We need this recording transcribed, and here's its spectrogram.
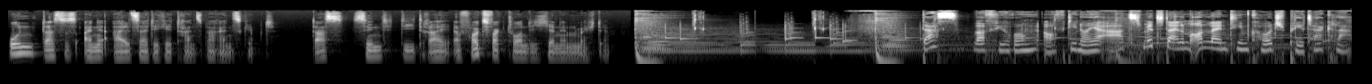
und dass es eine allseitige Transparenz gibt. Das sind die drei Erfolgsfaktoren, die ich hier nennen möchte. Das war Führung auf die neue Art mit deinem Online-Team-Coach Peter Klar.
